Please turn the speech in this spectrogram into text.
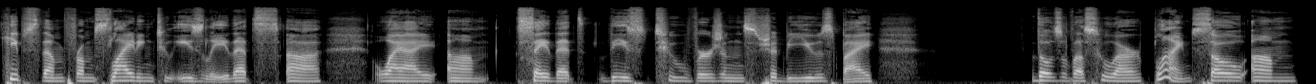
keeps them from sliding too easily. That's uh, why I um, say that these two versions should be used by those of us who are blind so um,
